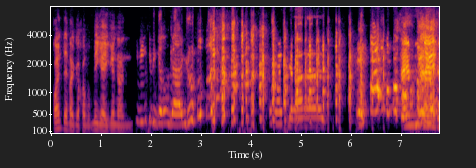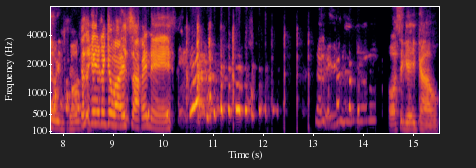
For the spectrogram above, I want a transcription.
konti bago ka bumigay, ganun. Hindi hindi ako gago. Oh my God! Ayaw mo kaya gawin mo? Kasi ganyan ang gawain sa akin eh. o sige, ikaw.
